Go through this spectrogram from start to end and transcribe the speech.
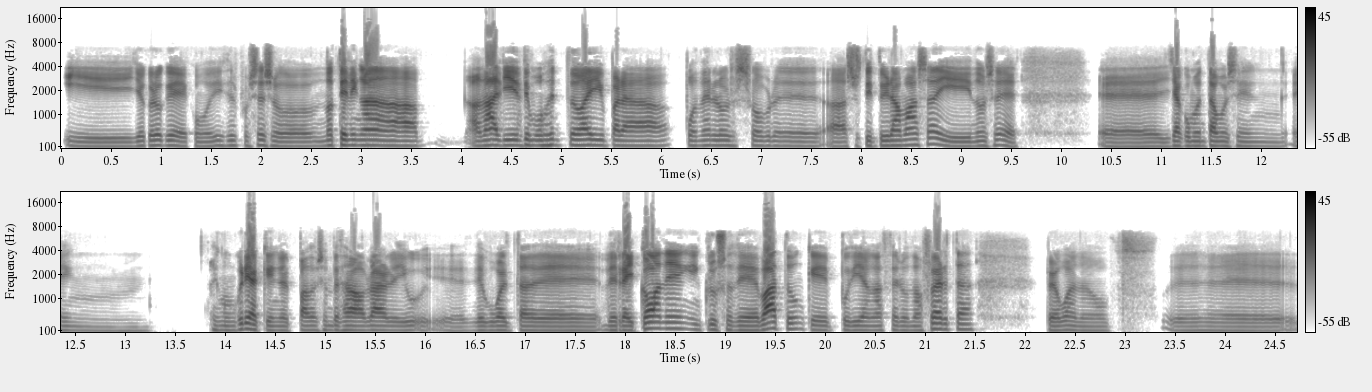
Y yo creo que, como dices, pues eso, no tienen a, a nadie de momento ahí para ponerlos sobre a sustituir a Massa y no sé eh, ya comentamos en, en, Hungría que en el Pado se empezaba a hablar eh, de, vuelta de, de Raikkonen, incluso de Baton, que podían hacer una oferta. Pero bueno, eh,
